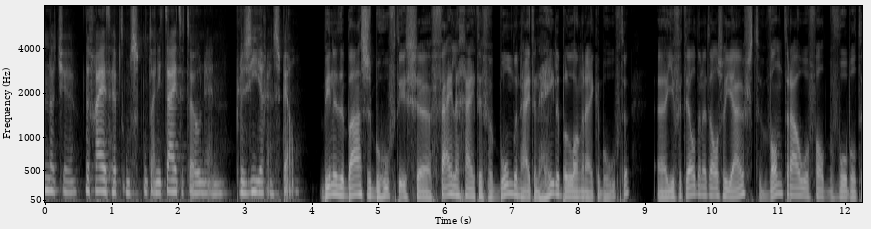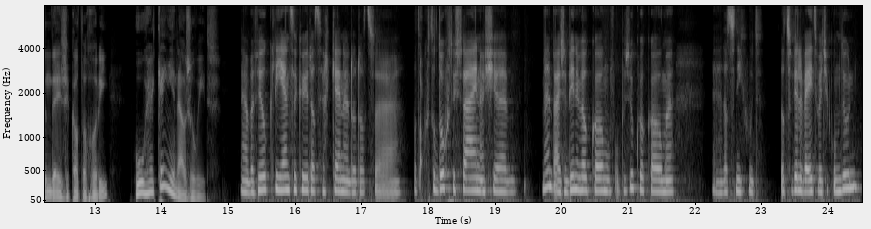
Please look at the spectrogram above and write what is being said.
En dat je de vrijheid hebt om spontaniteit te tonen en plezier en spel. Binnen de basisbehoefte is uh, veiligheid en verbondenheid een hele belangrijke behoefte. Uh, je vertelde het al zojuist, wantrouwen valt bijvoorbeeld in deze categorie. Hoe herken je nou zoiets? Nou, bij veel cliënten kun je dat herkennen doordat ze wat achterdochtig zijn als je bij ze binnen wil komen of op bezoek wil komen. Uh, dat is niet goed. Dat ze willen weten wat je komt doen.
